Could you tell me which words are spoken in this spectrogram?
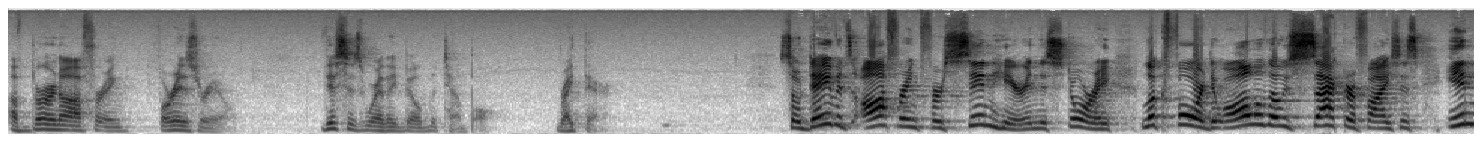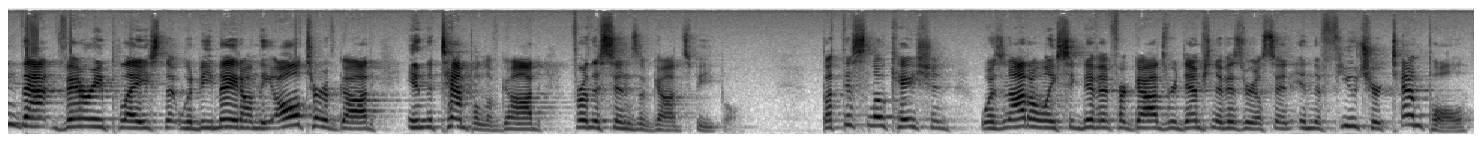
of burnt offering for Israel." This is where they build the temple, right there. So, David's offering for sin here in this story look forward to all of those sacrifices in that very place that would be made on the altar of God in the temple of God for the sins of God's people. But this location was not only significant for God's redemption of Israel's sin in the future temple,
